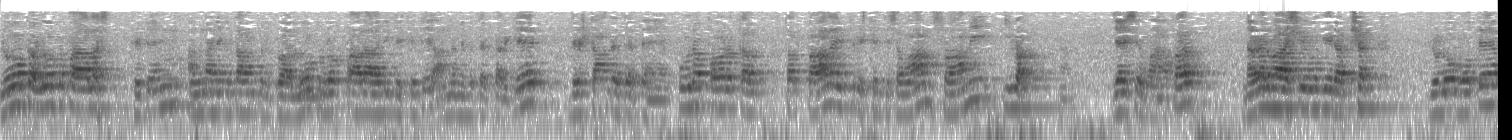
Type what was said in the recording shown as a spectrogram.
लोक लोकपाल स्थिति अन्न निमित्तान कृत्वा लोक लोकपाल आदि की स्थिति अन्न निमित्त करके दृष्टांत देते हैं। पूर्व पौर तत्पाल स्थिति समान स्वामी इव। जैसे वहाँ पर नगरवासियों की रक्षक जो लोग होते हैं,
